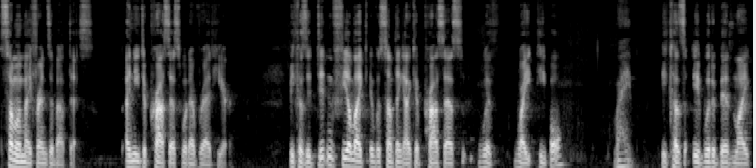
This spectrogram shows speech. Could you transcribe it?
some of my friends about this. I need to process what I've read here because it didn't feel like it was something I could process with white people Right. because it would have been like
